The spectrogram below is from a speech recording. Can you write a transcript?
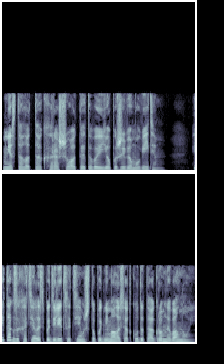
Мне стало так хорошо от этого ее поживем, увидим. И так захотелось поделиться тем, что поднималось откуда-то огромной волной,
